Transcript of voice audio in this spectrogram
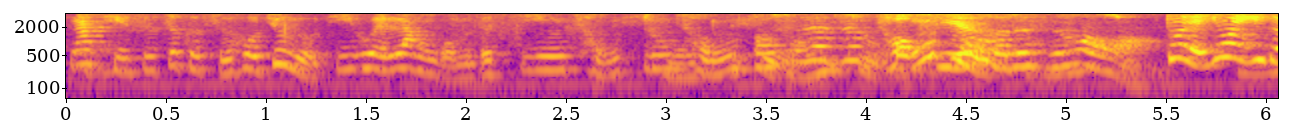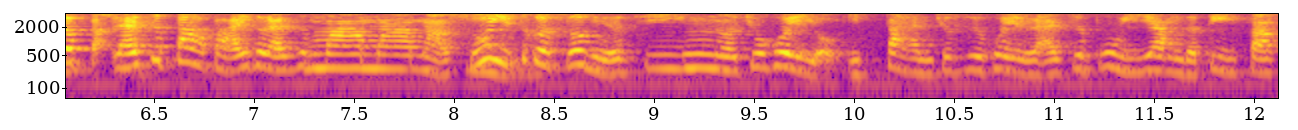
那其实这个时候就有机会让我们的基因重新重组，重组。结合的时候哦，对，因为一个来自爸爸，一个来自妈妈嘛，所以这个时候你的基因呢就会有一半就是会来自不一样的地方，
